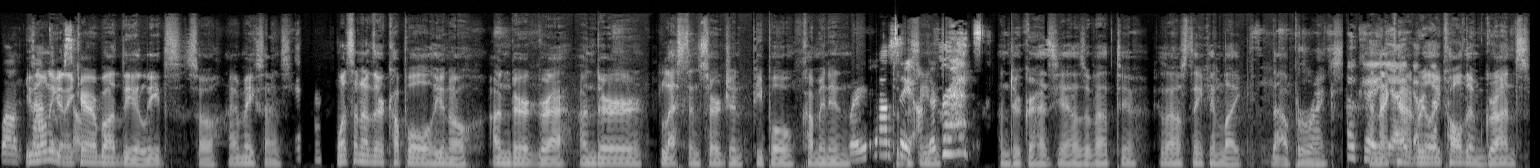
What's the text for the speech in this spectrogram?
Well, He's only gonna care about the elites, so that makes sense. What's another couple, you know, undergrad, under less insurgent people coming in? Were you about to to say undergrads? Undergrads, yeah, I was about to, because I was thinking like the upper ranks, Okay, and I yeah, can't get really that. call them grunts.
